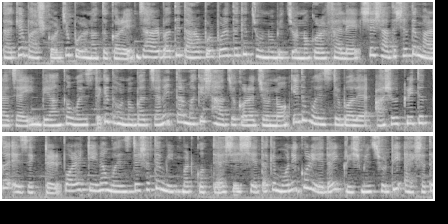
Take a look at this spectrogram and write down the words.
তাকে ভাস্কর্যে পরিণত করে। ঝাড়বাতি তার উপর পরে তাকে চূর্ণ বিচূর্ণ করে ফেলে। সে সাথে সাথে মারা যায়। বিয়াঙ্কা ওয়েন্সডেকে ধন্যবাদ জানায় তার মাকে সাহায্য করার জন্য। কিন্তু ওয়েন্সডে বলে, আসল কৃতিত্ব এজেক্টের। পরে টিনা ওয়েন্সডের সাথে মিটমাট করতে আসে। সে তাকে মনে করিয়ে দেয়, গ্রীষ্মের ছুটি একসাথে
